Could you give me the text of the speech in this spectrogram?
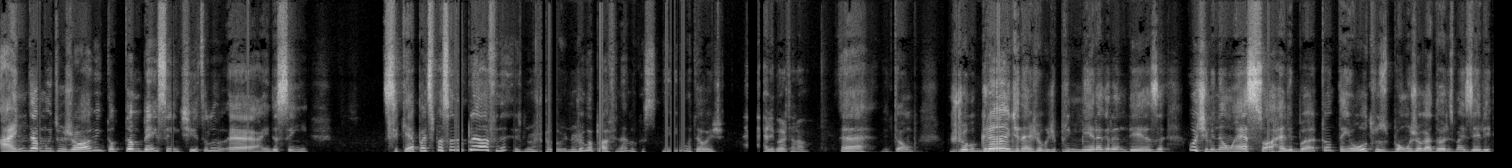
Ainda muito jovem, então também sem título, é, ainda sem sequer participação no playoff, né? Ele não, não jogou playoff, né, Lucas? Nenhum até hoje. Halliburton não. É, então, jogo grande, né? Jogo de primeira grandeza. O time não é só Halliburton, tem outros bons jogadores, mas ele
